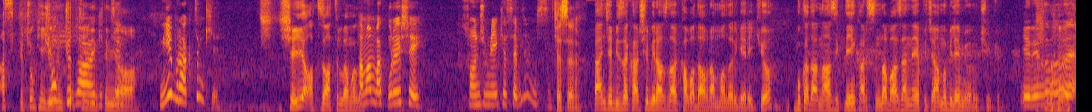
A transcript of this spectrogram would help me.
Asiktir çok iyi Çok girdim, çok, güzel iyi gittim gittin. ya. Niye bıraktın ki? Şeyi at- hatırlamadım. Tamam bak buraya şey, son cümleyi kesebilir misin? Keserim. Bence bize karşı biraz daha kaba davranmaları gerekiyor. Bu kadar nazikliğin karşısında bazen ne yapacağımı bilemiyorum çünkü. Gerildim ve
